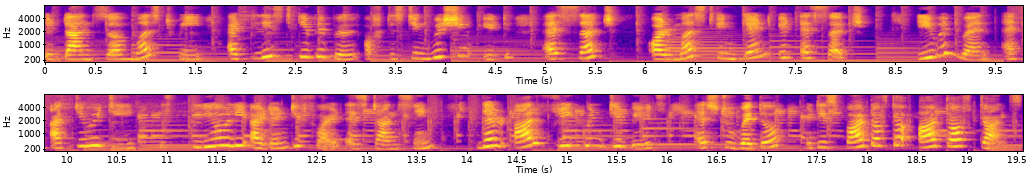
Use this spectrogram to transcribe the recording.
the dancer must be at least capable of distinguishing it as such or must intend it as such. Even when an activity is clearly identified as dancing, there are frequent debates as to whether it is part of the art of dance.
